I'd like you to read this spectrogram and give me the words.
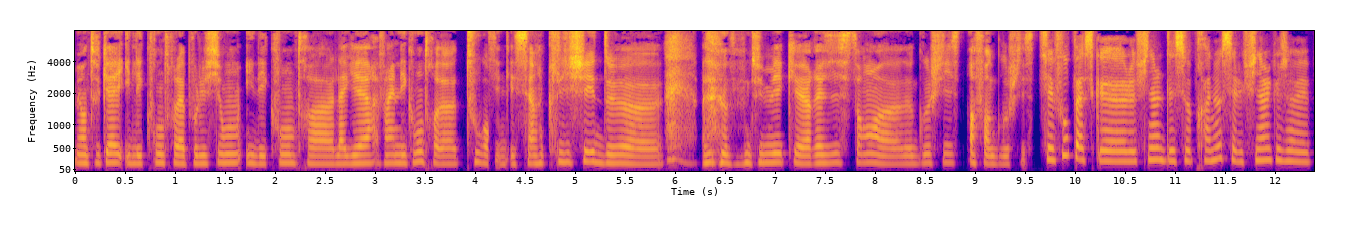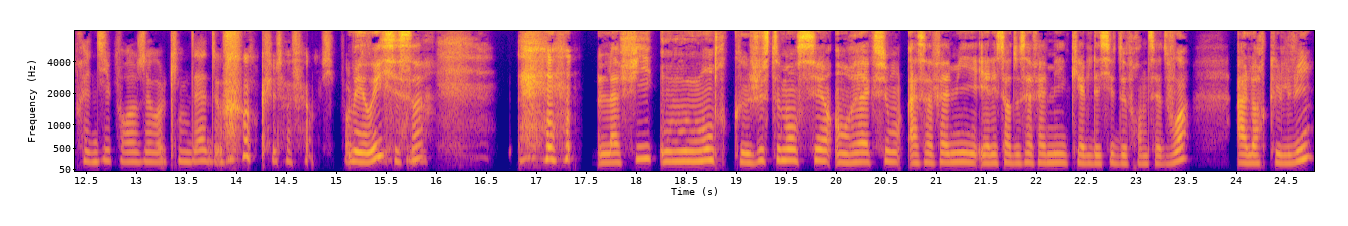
Mais en tout cas, il est contre la pollution, il est contre euh, la guerre. Enfin, il est contre euh, tout. Et c'est un cliché de du mec résistant gauchiste. Enfin, gauchiste. C'est fou parce que le final des Sopranos, c'est le final que j'avais prédit pour The Walking Dead, que j'avais envie pour Mais oui, c'est ça. la fille, on nous montre que justement c'est en réaction à sa famille et à l'histoire de sa famille qu'elle décide de prendre cette voie, alors que lui,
